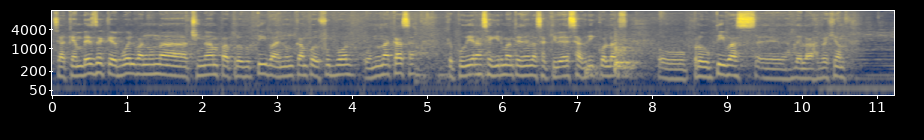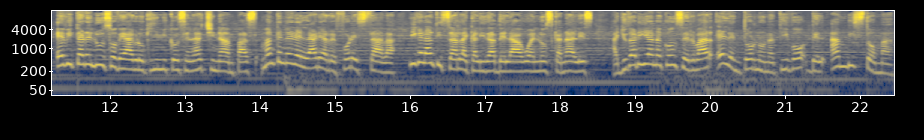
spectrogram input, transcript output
O sea, que en vez de que vuelvan una chinampa productiva en un campo de fútbol o en una casa, que pudieran seguir manteniendo las actividades agrícolas o productivas eh, de la región. Evitar el uso de agroquímicos en las chinampas, mantener el área reforestada y garantizar la calidad del agua en los canales ayudarían a conservar el entorno nativo del ambistoma.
